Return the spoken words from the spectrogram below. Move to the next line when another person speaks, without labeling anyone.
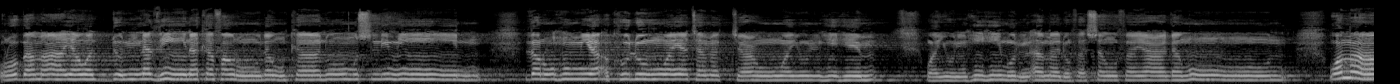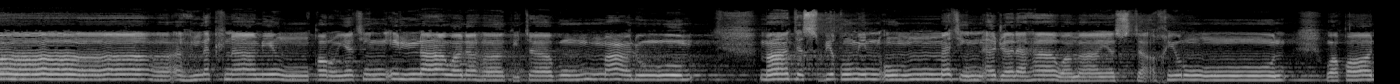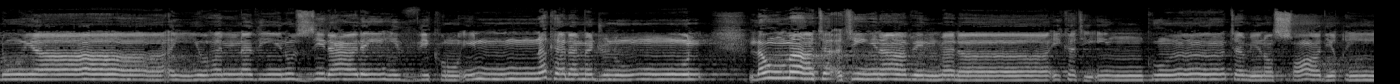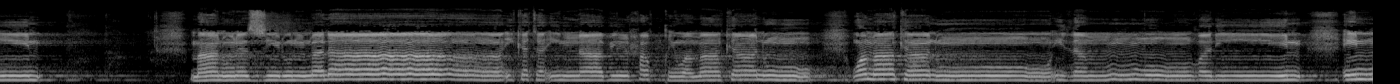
ربما يود الذين كفروا لو كانوا مسلمين. ذرهم يأكلوا ويتمتعوا ويلههم ويلههم الأمل فسوف يعلمون. وما أهلكنا من قرية إلا ولها كتاب معلوم. ما تسبق من أمة أجلها وما يستأخرون. وقالوا يا أيها الذي نزل عليه الذكر إنك لمجنون. لو ما تأتينا بالملائكة إن كنت من الصادقين. ما ننزل الملائكة إلا بالحق وما كانوا وما كانوا إذا منظرين. إنا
